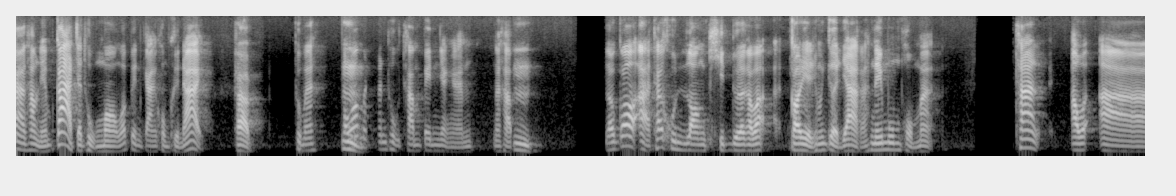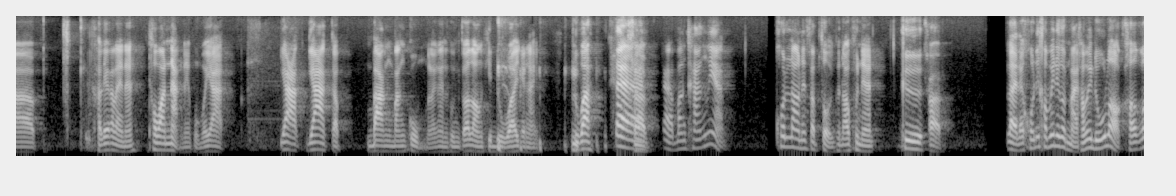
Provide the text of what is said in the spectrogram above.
การทำเนี้ยก็อาจจะถูกมองว่าเป็นการข่มขืนได้ ครับ ถูกไหมเพราะว่าอืมมันมันถูกทำเป็นอย่างนั้นนะครับ อืมแล้วก็อะถ้าคุณลองคิดดูแล้วกันว่ากรณีที่มันเกิดยากอะในมุมผมอะถ้าเอาอ่าเขาเรียกอะไรนะทวารหนักเนี่ยผมว่ายาก ยากยากกับบางบางกลุ่มแล้วกันคุณก็ลองคิดดูว่ายังไงถูกป่ะแต่ครับแต่บางครั้งเนี่ย คนเราในยสับสนคุณเอาคุณแนท คือครับหลายหลายๆคนที่เขาไม่ได้กฎหมายเขาไม่รู้หรอกเขาก็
